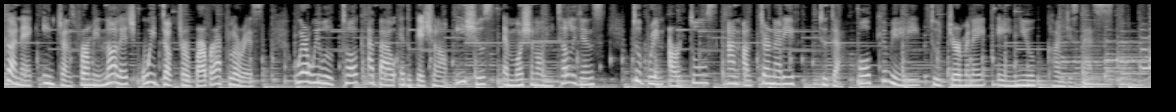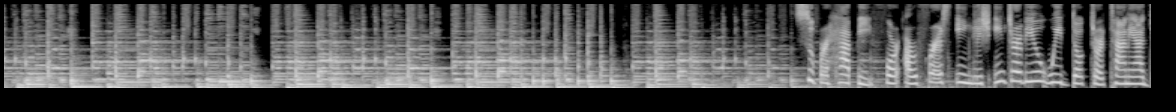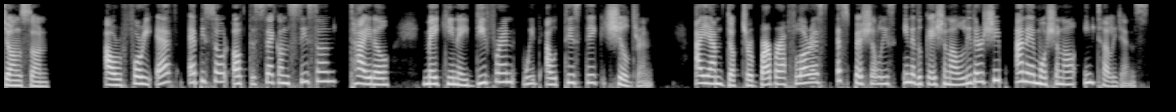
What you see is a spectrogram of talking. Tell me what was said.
Connect in Transforming Knowledge with Dr. Barbara Flores, where we will talk about educational issues, emotional intelligence, to bring our tools and alternative to the whole community to germinate a new consciousness. Super happy for our first English interview with Dr. Tanya Johnson. Our 40th episode of the second season titled Making a Difference with Autistic Children. I am Dr. Barbara Flores, a specialist in educational leadership and emotional intelligence.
